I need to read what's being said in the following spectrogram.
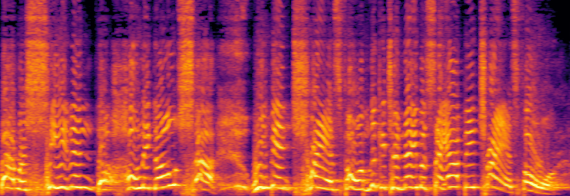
by receiving the Holy Ghost, uh, we've been transformed. Look at your neighbor say, I've been transformed.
